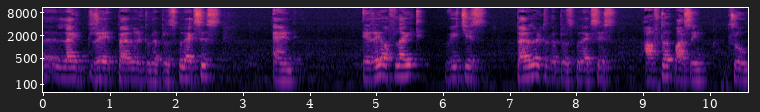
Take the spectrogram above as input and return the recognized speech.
uh, light ray parallel to the principal axis and a ray of light which is parallel to the principal axis after passing through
